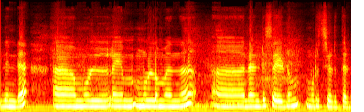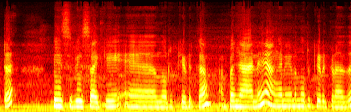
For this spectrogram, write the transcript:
ഇതിന്റെ മുള്ള മുള്ളുമെന്ന് രണ്ട് സൈഡും മുറിച്ചെടുത്തിട്ട് പീസ് പീസാക്കി നുറുക്കിയെടുക്കാം. അപ്പം ഞാൻ അങ്ങനെയാണ് നുറുക്കിയെടുക്കണത്.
